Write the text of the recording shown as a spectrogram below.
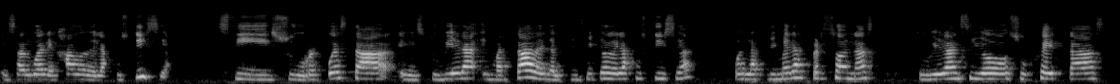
Es algo alejado de la justicia. Si su respuesta estuviera enmarcada en el principio de la justicia, pues las primeras personas que hubieran sido sujetas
